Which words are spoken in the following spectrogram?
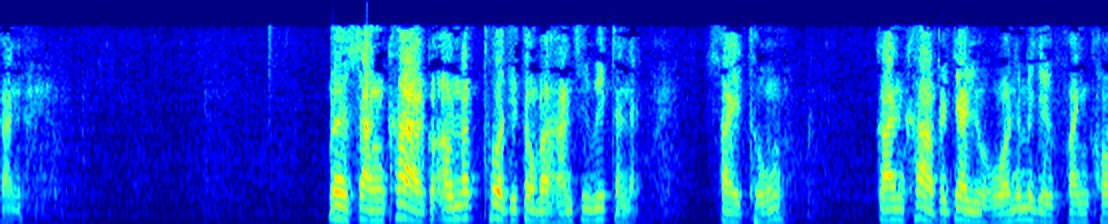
กัน เมื่อสั่งฆ่าก็เอานักโทษที่ต้องประหารชีวิตนั่นแหละใส่ถุง การฆ่าพระเจ้าอยู่หัวนี่ไม่ใช่ฟันคอ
